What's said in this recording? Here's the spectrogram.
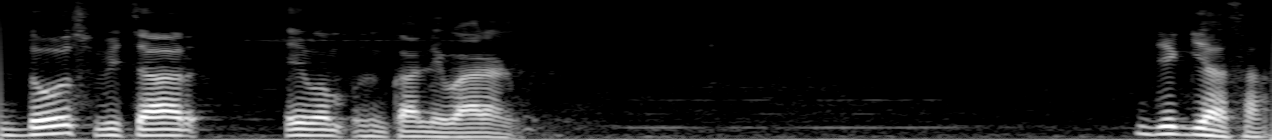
दोष, विचार एवं उनका निवारण। जिज्ञासा।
